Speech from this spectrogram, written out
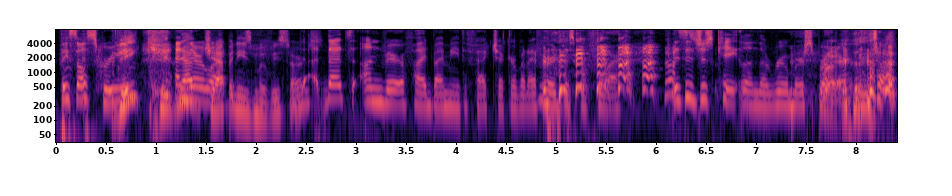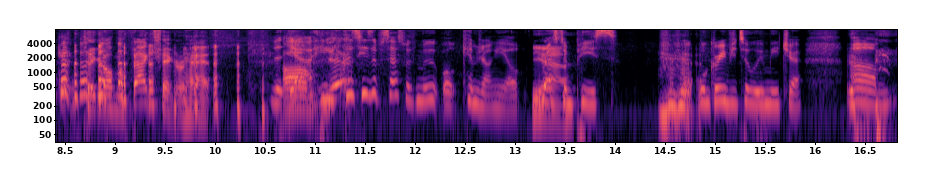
they saw Scream. they and they're kidnapped like, Japanese movie stars. That's unverified by me, the fact checker, but I've heard this before. this is just Caitlin, the rumor spreader, talking. Taking off my fact checker hat. But yeah, Um, he yeah. because he's obsessed with mo- well Kim Jong Il. Yeah. Rest in peace. We'll, we'll grieve you till we meet you. Um,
